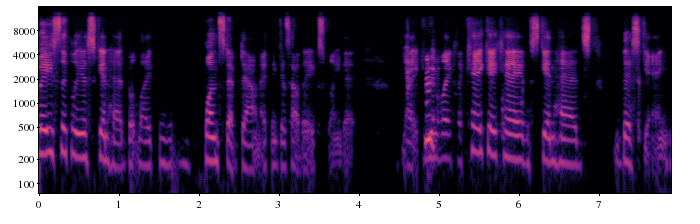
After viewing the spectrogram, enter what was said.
basically a skinhead, but like one step down, I think is how they explained it. Like you know, like the KKK, the skinheads, this gang.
